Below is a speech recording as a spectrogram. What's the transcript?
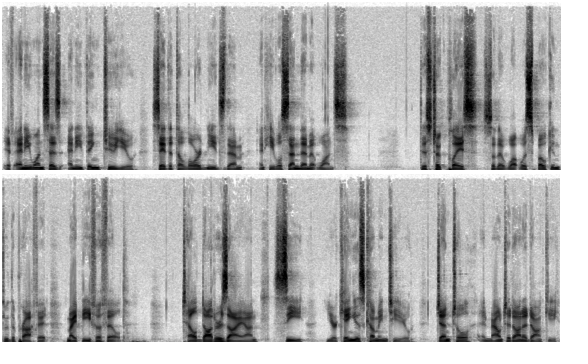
If anyone says anything to you, say that the Lord needs them, and he will send them at once. This took place so that what was spoken through the prophet might be fulfilled. Tell daughter Zion, See, your king is coming to you gentle and mounted on a donkey,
